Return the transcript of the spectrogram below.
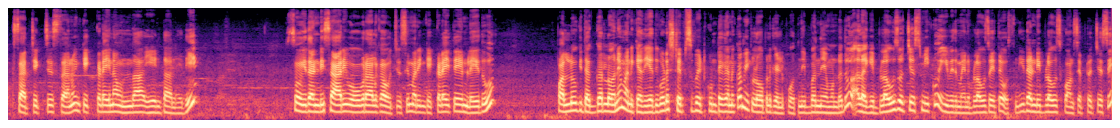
ఒకసారి చెక్ చేస్తాను. ఇంకెక్కడైనా ఉందా ఏంటా అనేది. సో ఇదండి శారీ ఓవరాల్గా వచ్చేసి. మరి ఇంకెక్కడైతే ఏం లేదు. పళ్ళుకి దగ్గరలోనే మనకి అది అది కూడా స్టెప్స్ పెట్టుకుంటే కనుక మీకు లోపలికి వెళ్ళిపోతుంది. ఇబ్బంది ఏముండదు అలాగే బ్లౌజ్ వచ్చేసి మీకు ఈ విధమైన బ్లౌజ్ అయితే వస్తుంది. ఇదండి బ్లౌజ్ కాన్సెప్ట్ వచ్చేసి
